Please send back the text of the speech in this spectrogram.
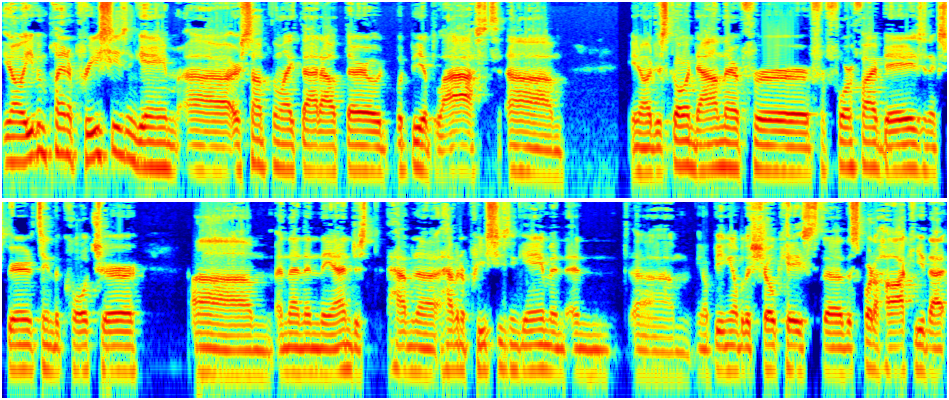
you know, even playing a preseason game uh, or something like that out there would, would be a blast. Um, you know, just going down there for for four or five days and experiencing the culture, um, and then in the end, just having a having a preseason game and and um, you know being able to showcase the the sport of hockey that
